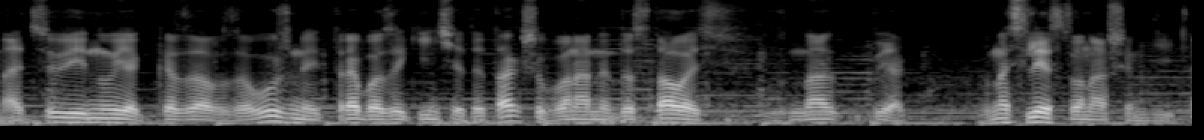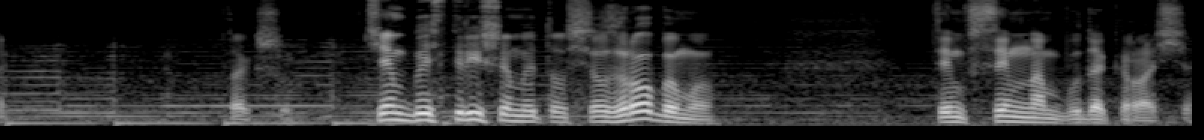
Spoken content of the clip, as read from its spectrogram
А цю війну, як казав Залужний, треба закінчити так, щоб вона не досталась в, на, як, в наслідство нашим дітям. Так що, чим швидше ми то все зробимо, тим всім нам буде краще.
